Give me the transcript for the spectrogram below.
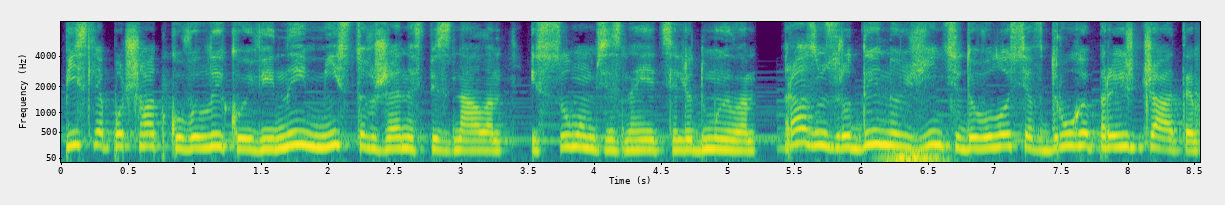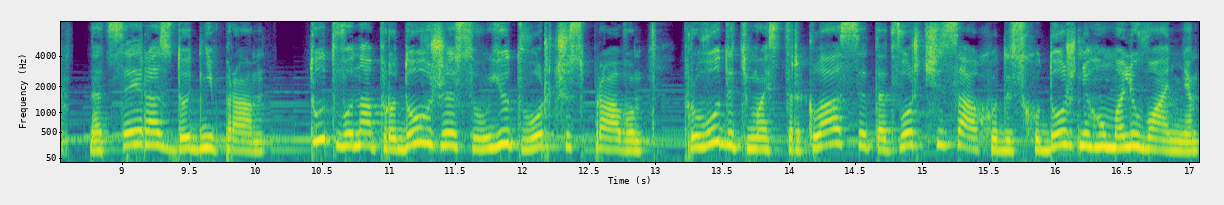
Після початку великої війни місто вже не впізнала, і сумом зізнається Людмила. Разом з родиною жінці довелося вдруге переїжджати на цей раз до Дніпра. Тут вона продовжує свою творчу справу, проводить майстер-класи та творчі заходи з художнього малювання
